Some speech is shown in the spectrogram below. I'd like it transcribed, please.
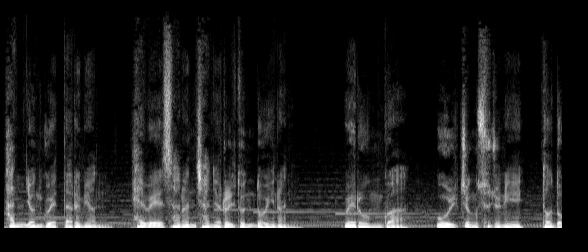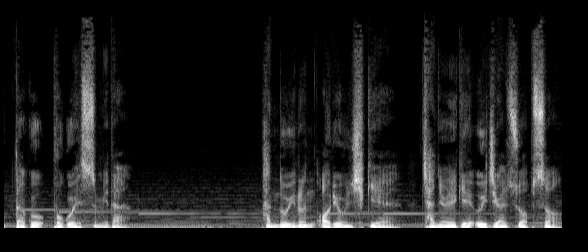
한 연구에 따르면 해외에 사는 자녀를 둔 노인은 외로움과 우울증 수준이 더 높다고 보고했습니다. 한 노인은 어려운 시기에 자녀에게 의지할 수 없어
